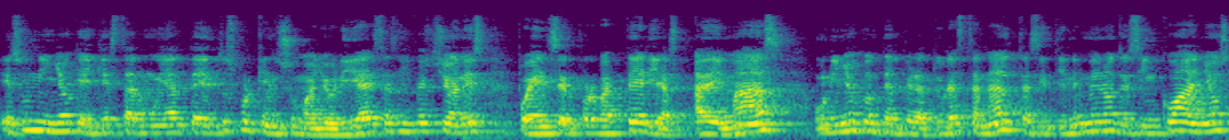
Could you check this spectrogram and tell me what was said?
es un niño que hay que estar muy atentos porque en su mayoría de estas infecciones pueden ser por bacterias. Además, un niño con temperaturas tan altas, si tiene menos de 5 años,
